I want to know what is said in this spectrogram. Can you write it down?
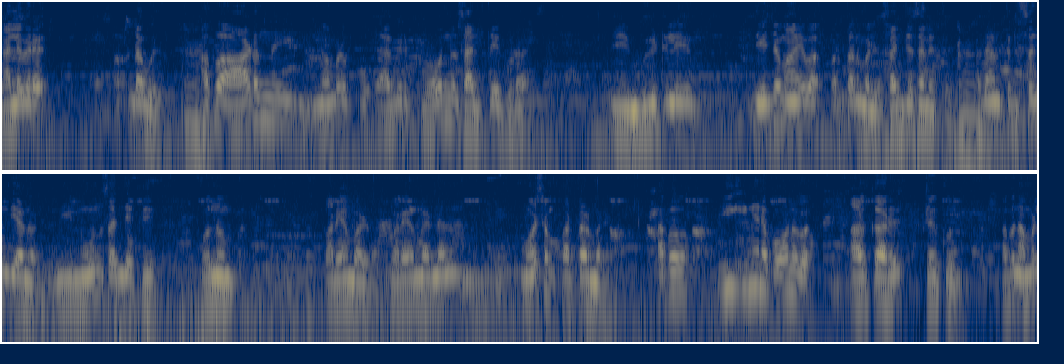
നല്ലവരെ ഉണ്ടാവുമല്ലോ. അപ്പോൾ ആടെന്ന് നമ്മൾ അവർ പോകുന്ന സ്ഥലത്തേക്കൂടെ ഈ വീട്ടിൽ നീചമായ വർത്തമാനം പറയും സന്ധ്യസനത്ത് അതാണ് ത്രിസന്ധ്യ എന്ന് പറയുന്നത്. ഈ മൂന്ന് സന്ധ്യക്ക് ഒന്നും പറയാൻ പാടില്ല. പറയാൻ പാടില്ല മോശം വർത്തമാനം പറയാം. അപ്പോൾ ഈ ഇങ്ങനെ പോകുന്ന ആൾക്കാർ കേൾക്കുന്നു. അപ്പോൾ നമ്മൾ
